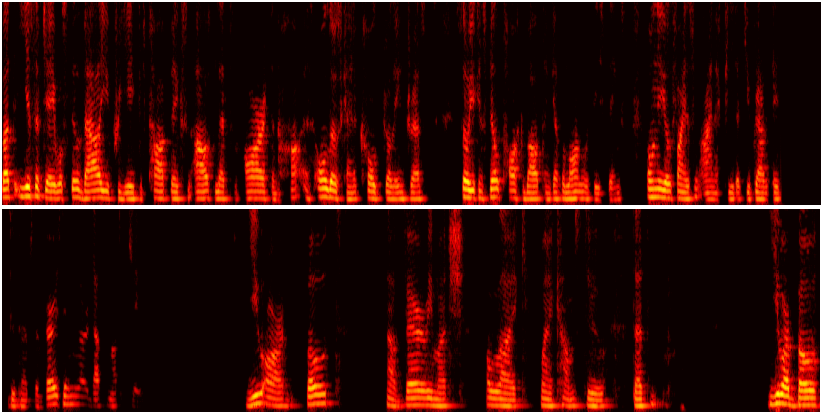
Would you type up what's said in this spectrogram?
But ESFJ will still value creative topics and outlets and art and all those kind of cultural interests. So you can still talk about and get along with these things. Only you'll find as an INFP that you gravitate two types are very similar. That's not the case. You are both uh, very much alike when it comes to that you are both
